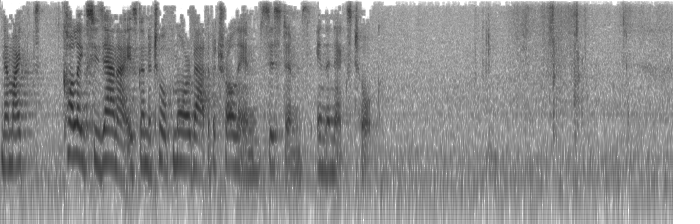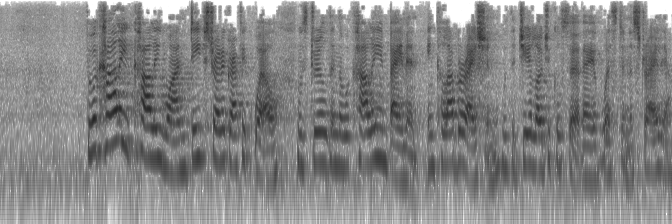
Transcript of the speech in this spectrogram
Now, my colleague Susanna is going to talk more about the petroleum systems in the next talk. The Waukarlycarly 1 deep stratigraphic well was drilled in the Waukarlycarly embayment in collaboration with the Geological Survey of Western Australia.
